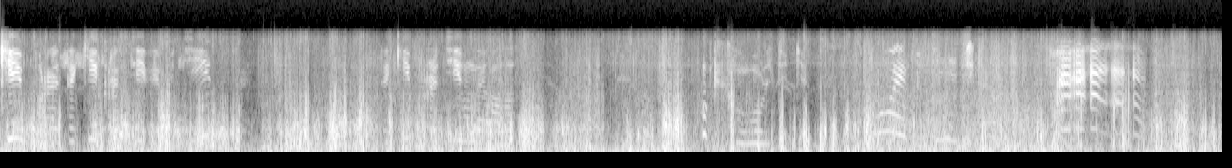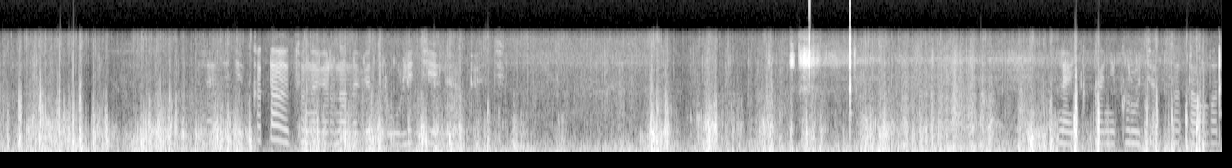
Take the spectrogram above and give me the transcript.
Такі, пр- такі красиві птиці, такі противні голоса. Как в мультике. Ой, птичка. Блядь, они катаются, наверное, на ветру. Улетели опять. Глянь, как они крутятся там вот.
